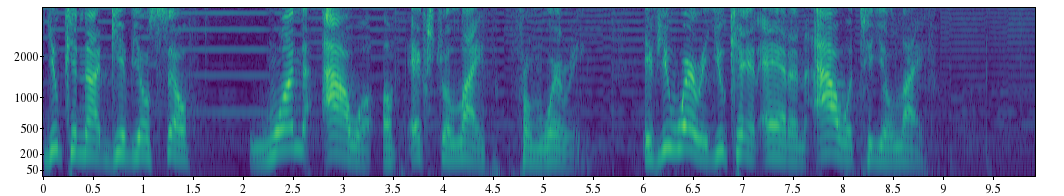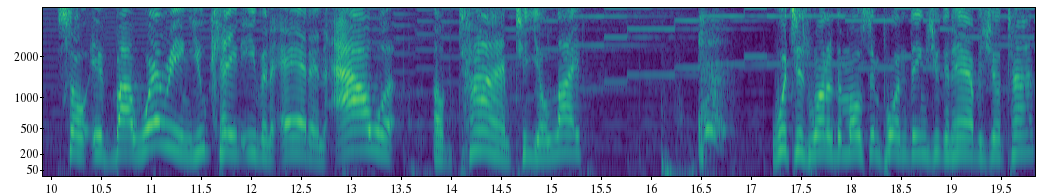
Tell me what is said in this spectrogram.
You cannot give yourself one hour of extra life from worrying. If you worry, you can't add an hour to your life. So if by worrying you can't even add an hour of time to your life, which is one of the most important things you can have is your time,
